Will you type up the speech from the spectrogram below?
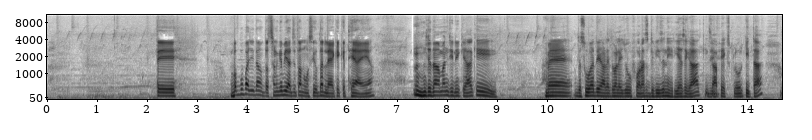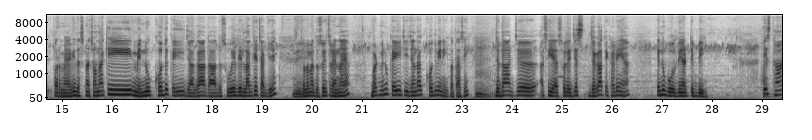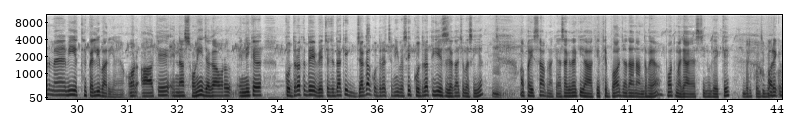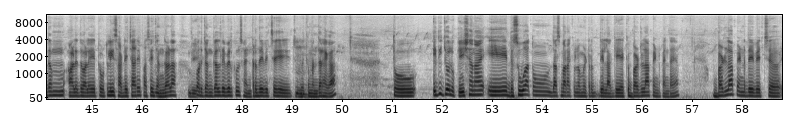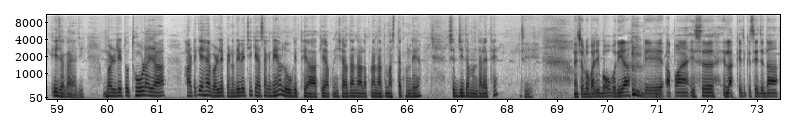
ਤੇ ਬੱਬੂ ਭਾਜੀ ਤੁਹਾਨੂੰ ਦੱਸਣਗੇ ਵੀ ਅੱਜ ਤੁਹਾਨੂੰ ਅਸੀਂ ਉੱਧਰ ਲੈ ਕੇ ਕਿੱਥੇ ਆਏ ਆ ਜਿੱਦਾਂ ਅਮਨ ਜੀ ਨੇ ਕਿਹਾ ਕਿ ਮੈਂ ਦਸੂਆ ਦੇ ਆਲੇ ਦੁਆਲੇ ਜੋ ਫੋਰੈਸਟ ਡਿਵੀਜ਼ਨ ਏਰੀਆ ਸੀਗਾ ਕਿ ਕਾਫੀ ਐਕਸਪਲੋਰ ਕੀਤਾ। ਪਰ ਮੈਂ ਵੀ ਦੱਸਣਾ ਚਾਹੁੰਦਾ ਕਿ ਮੈਨੂੰ ਖੁਦ ਕਈ ਜਗ੍ਹਾ ਦਾ ਦਸੂਏ ਦੇ ਲਾਗੇ ਚਾਗੇ। ਚਲੋ ਮੈਂ ਦਸੂਏ 'ਚ ਰਹਿਣਾ ਆ ਬਟ ਮੈਨੂੰ ਕਈ ਚੀਜ਼ਾਂ ਦਾ ਖੁਦ ਵੀ ਨਹੀਂ ਪਤਾ ਸੀ। ਜਿੱਦਾਂ ਅੱਜ ਅਸੀਂ ਇਸ ਵੇਲੇ ਜਿਸ ਜਗ੍ਹਾ ਤੇ ਖੜੇ ਆ ਇਹਨੂੰ ਬੋਲਦੇ ਆ ਟਿੱਬੀ। ਇਹ ਸਥਾਨ ਮੈਂ ਵੀ ਇੱਥੇ ਪਹਿਲੀ ਵਾਰੀ ਆਇਆ ਔਰ ਆ ਕੇ ਇੰਨਾ ਸੋਹਣੀ ਜਗ੍ਹਾ ਔਰ ਇੰਨੀ ਕੁ ਕੁਦਰਤ ਦੇ ਵਿੱਚ ਜਿੱਦਾਂ ਕਿ ਜਗ੍ਹਾ ਕੁਦਰਤ 'ਚ ਨਹੀਂ ਵਸੀ ਕੁਦਰਤ ਹੀ ਇਸ ਜਗ੍ਹਾ 'ਚ ਵਸੀ ਆ। ਆਪਾਂ ਇਸ ਹਿਸਾਬ ਨਾਲ ਕਹਿ ਸਕਦੇ ਹਾਂ ਕਿ ਆ ਕੇ ਇੱਥੇ ਬਹੁਤ ਜ਼ਿਆਦਾ ਆਨੰਦ ਹੋਇਆ ਬਹੁਤ ਮਜ਼ਾ ਆਇਆ ਇਸ ਚੀਜ਼ ਨੂੰ ਦੇਖ ਕੇ। ਬਿਲਕੁਲ ਜੀ ਔਰ ਇੱਕਦਮ ਆਲੇ ਦੁਆਲੇ ਟੋਟਲੀ ਸਾਡੇ ਚਾਰੇ ਪਾਸੇ ਜੰਗਲ ਆ। ਔਰ ਜੰਗਲ ਦੇ ਬਿਲਕੁਲ ਸੈਂਟਰ ਦੇ ਵਿੱਚ ਇਹ ਇੱਕ ਮੰਦਿਰ ਹੈਗਾ। ਤੋ ਇਹਦੀ ਜੋ ਲੋਕੇਸ਼ਨ ਆ ਇਹ ਦਸੂਆ ਤੋਂ 10-12 ਕਿਲੋਮੀਟਰ ਦੇ ਲਾਗੇ ਇੱਕ ਬੜਲਾ ਪਿੰਡ ਪੈਂਦਾ ਆ। ਬੜਲਾ ਪਿੰਡ ਦੇ ਵਿੱਚ ਇਹ ਜਗ੍ਹਾ ਆ ਜੀ। ਬੜਲੇ ਤੋਂ ਥੋੜਾ ਜਿਹਾ ਹਟ ਕੇ ਹੈ ਬੜਲੇ ਪਿੰਡ ਦੇ ਵਿੱਚ ਹੀ ਕਹਿ ਸਕਦੇ ਆ ਲੋਕ ਇੱਥੇ ਆ ਕੇ ਆਪਣੀ ਸ਼ਰਧਾ ਨਾਲ ਆਪਣਾ ਨਤਮਸਤਕ ਹੁੰਦੇ ਆ। ਸ਼ਿਵ ਜੀ ਦਾ ਮੰਦਿਰ ਹੈ ਇੱਥੇ। ਜੀ। ਨਹੀਂ ਚਲੋ ਭਾਜੀ ਬਹੁਤ ਵਧੀਆ। ਤੇ ਆਪਾਂ ਇਸ ਇਲਾਕੇ 'ਚ ਕਿਸੇ ਜਿੱਦਾਂ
